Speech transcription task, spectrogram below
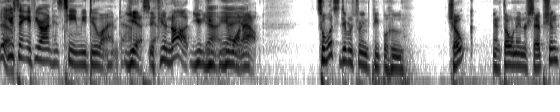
Yeah. You're saying if you're on his team, you do want him to. Have Yes, it. if you're not, you you, Yeah, you yeah, want yeah. out. So what's the difference between the people who choke and throw an interception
